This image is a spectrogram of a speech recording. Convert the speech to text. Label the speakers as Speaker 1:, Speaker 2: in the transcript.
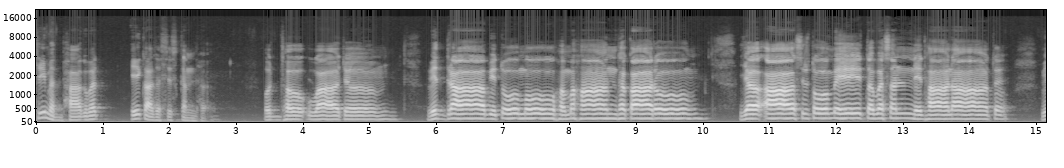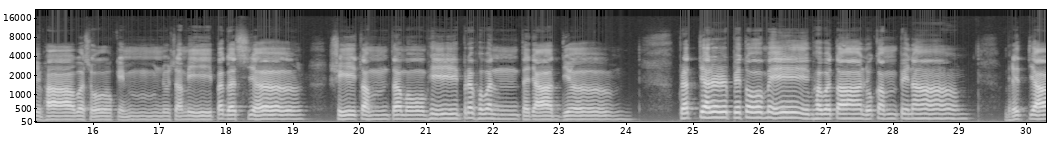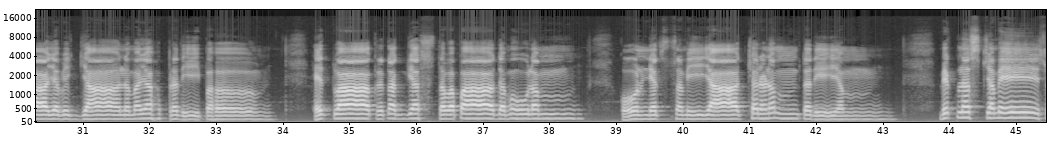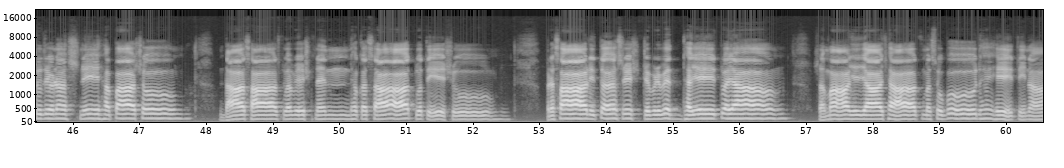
Speaker 1: श्रीमद्भागवत एकादश स्कंध। उद्धव उवाच, विद्रावितो मोहमहान्धकारो, य आश्रितो मे तव सन्निधानात्, विभावसो किं नु समीपगस्य, शीतं तमोभिप्रभुवन्तजाद्य। प्रत्यर्पितो मे भवतानुकम्पिना भृत्याय विज्ञानमयः प्रदीपः। हित्वा कृतज्ञस्तव पादमूलं कोऽन्यत्समीयाच्छरणं तदीयम्। विघ्नश्च मे सुदृढस्नेहपाशो दासास्वविष्णन्धकसात्वतेषु प्रसारितसृष्टिविविद्धये त्वया समाययाध्यात्मसुबोधहेतिना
